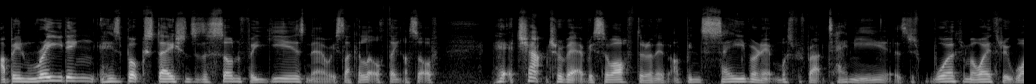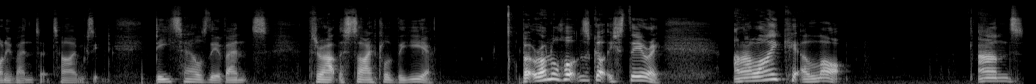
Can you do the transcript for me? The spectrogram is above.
I've been reading his book Stations of the Sun for years now. It's like a little thing I sort of hit a chapter of it every so often, and I've been savouring it. Must be for about ten years, just working my way through one event at a time because it details the events throughout the cycle of the year. But Ronald Hutton's got this theory, and I like it a lot. And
